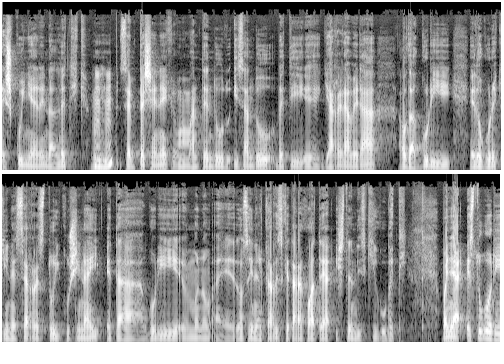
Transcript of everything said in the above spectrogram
eskuinaren aldetik. Mm? Zen pesenek mantendu izan du beti e, jarrera bera, hau da guri edo gurekin ezerreztu ikusi nahi eta guri bueno, e, dozein elkarrizketarako atea isten dizkigu beti. Baina ez dugu hori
